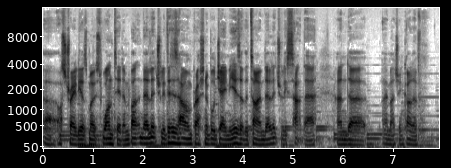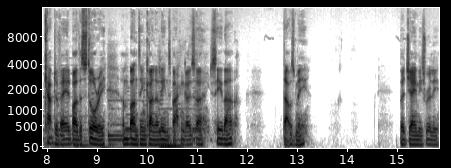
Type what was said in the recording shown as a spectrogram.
uh, Australia's Most Wanted, and but they're literally this is how impressionable Jamie is at the time. They're literally sat there, and uh, I imagine kind of captivated by the story. And Bunting kind of leans back and goes, "Uh, you see that? That was me." But Jamie's really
